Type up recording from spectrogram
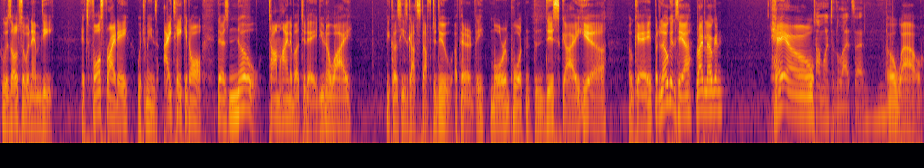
who is also an MD. It's Force Friday, which means I take it all. There's no Tom Heineber today. Do you know why? Because he's got stuff to do, apparently. More important than this guy here. Okay, but Logan's here, right, Logan? Heyo. Tom went to the light side. Oh wow.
